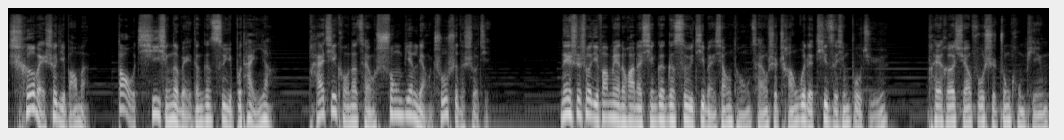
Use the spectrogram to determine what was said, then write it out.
车尾设计饱满，倒梯形的尾灯跟思域不太一样，排气口呢采用双边两出式的设计。内饰设计方面的话呢，型格跟思域基本相同，采用是常规的 T 字形布局，配合悬浮式中控屏。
